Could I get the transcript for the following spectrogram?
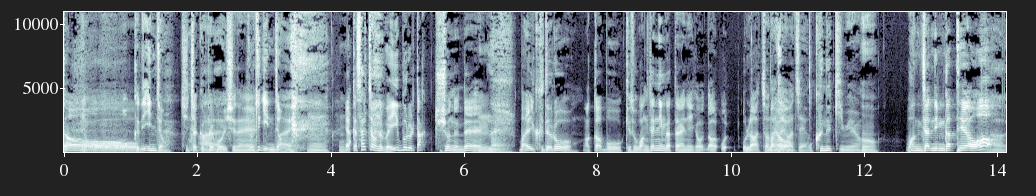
어, 근데 인정. 진짜 급해 아, 보이시네. 솔직히 인정. 음. 약간 살짝 오늘 웨이브를 딱 주셨는데 네. 말 그대로 아까 뭐 계속 왕자님 같다는 얘기가 올라왔잖아요. 맞아요, 맞아요. 어, 그 느낌이에요. 어. 왕자님 같아요. 아,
